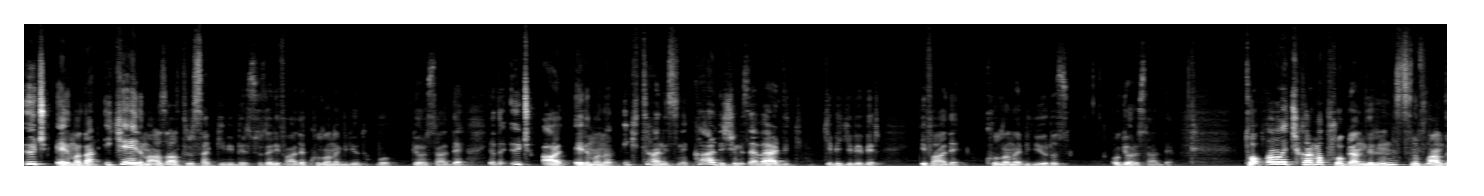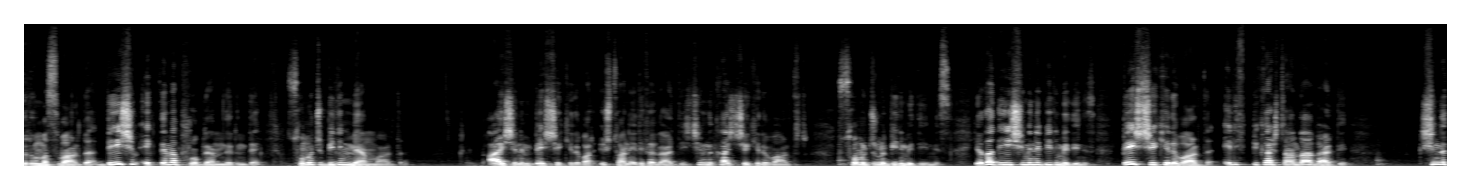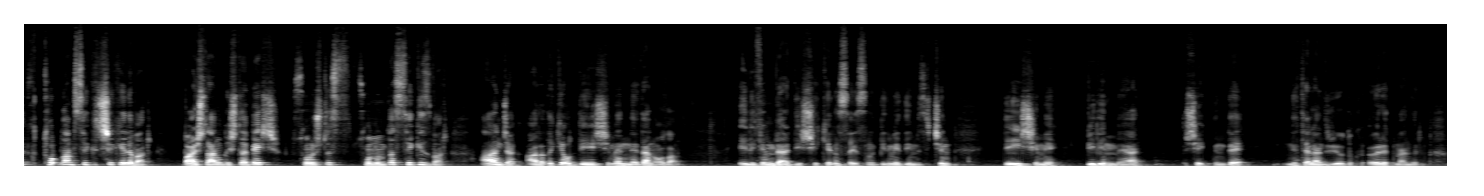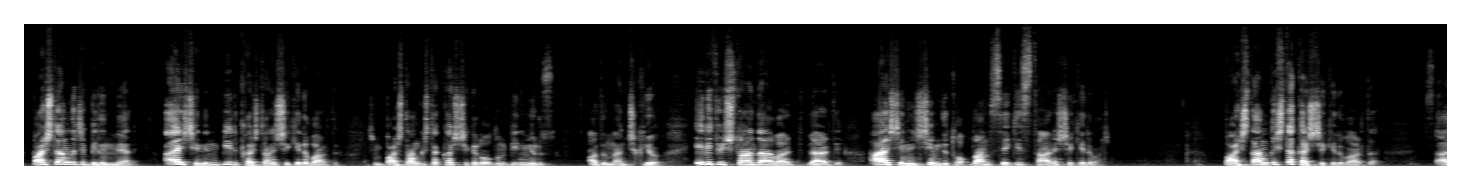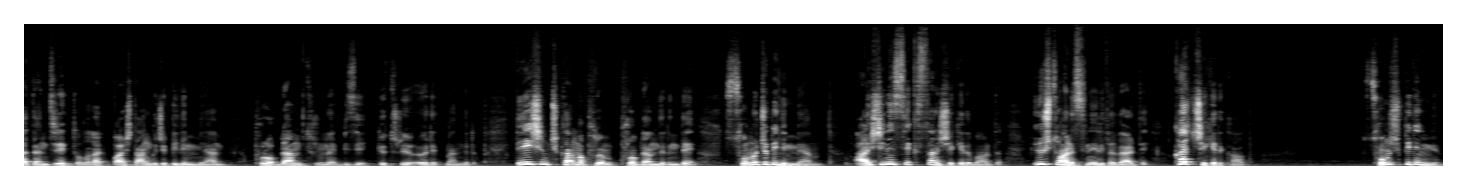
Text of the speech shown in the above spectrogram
Üç elmadan iki elma azaltırsak gibi bir sözel ifade kullanabiliyorduk bu görselde. Ya da üç a- elmanın iki tanesini kardeşimize verdik gibi gibi bir ifade kullanabiliyoruz o görselde. Toplama ve çıkarma problemlerinin sınıflandırılması vardı. Değişim ekleme problemlerinde sonucu bilinmeyen vardı. Ayşe'nin 5 şekeri var. 3 tane Elif'e verdi. Şimdi kaç şekeri vardır? Sonucunu bilmediğimiz ya da değişimini bilmediğiniz. 5 şekeri vardı. Elif birkaç tane daha verdi. Şimdi toplam 8 şekeri var. Başlangıçta 5, sonuçta sonunda 8 var. Ancak aradaki o değişime neden olan Elif'in verdiği şekerin sayısını bilmediğimiz için değişimi bilinmeyen şeklinde nitelendiriyorduk öğretmenlerim. Başlangıcı bilinmeyen Ayşe'nin birkaç tane şekeri vardı. Şimdi başlangıçta kaç şeker olduğunu bilmiyoruz. Adından çıkıyor. Elif üç tane daha var, verdi. Ayşe'nin şimdi toplam sekiz tane şekeri var. Başlangıçta kaç şekeri vardı? Zaten direkt olarak başlangıcı bilinmeyen problem türüne bizi götürüyor öğretmenlerim. Değişim çıkarma pro- problemlerinde sonucu bilinmeyen Ayşe'nin 8 tane şekeri vardı. 3 tanesini Elif'e verdi. Kaç şekeri kaldı? Sonuç bilinmiyor.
